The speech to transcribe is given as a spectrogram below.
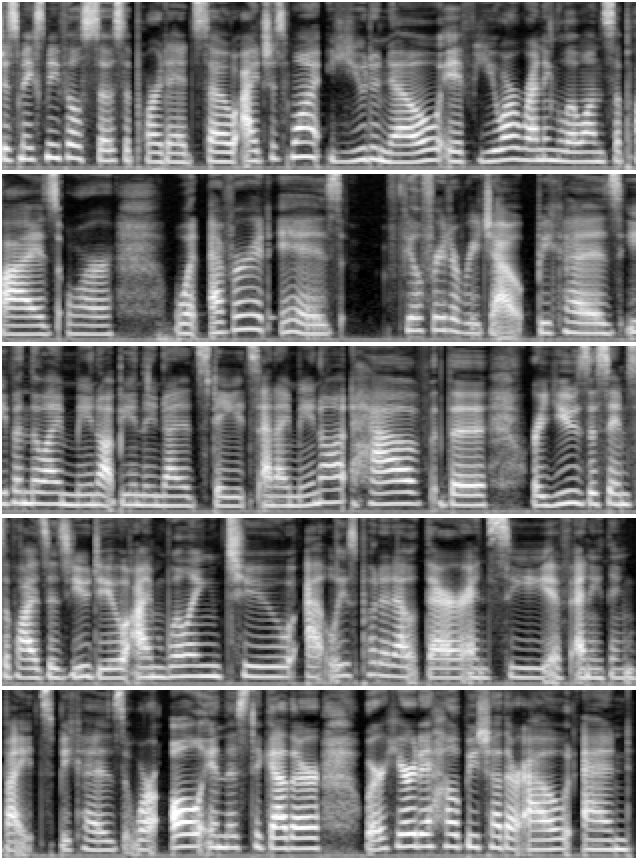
just makes me feel so supported. So I just want you to know if you are running low on supplies or whatever it is, feel free to reach out because even though I may not be in the United States and I may not have the or use the same supplies as you do, I'm willing to at least put it out there and see if anything bites because we're all in this together. We're here to help each other out and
